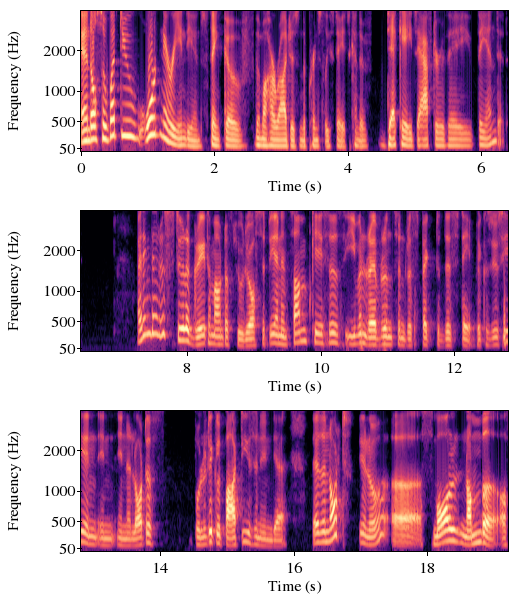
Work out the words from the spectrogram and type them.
And also, what do ordinary Indians think of the Maharajas and the princely states kind of decades after they, they ended? I think there is still a great amount of curiosity and in some cases even reverence and respect to this day because you see in, in, in a lot of political parties in India, there's a not, you know, a small number of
